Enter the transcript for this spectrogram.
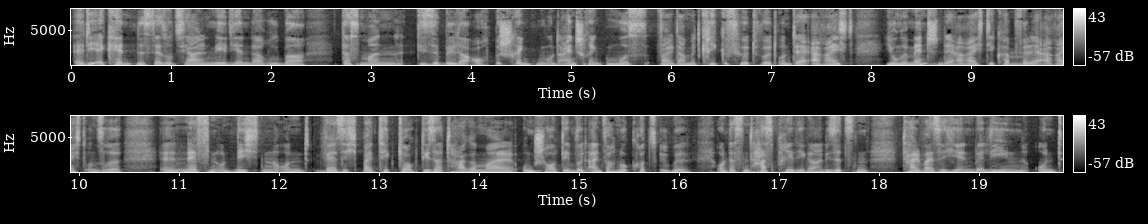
äh, die Erkenntnis der sozialen Medien darüber, dass man diese Bilder auch beschränken und einschränken muss, weil damit Krieg geführt wird und der erreicht junge Menschen, der erreicht die Köpfe, mhm. der erreicht unsere äh, Neffen und Nichten und wer sich bei TikTok dieser Tage mal umschaut, dem wird einfach nur kotzübel. Und das sind Hassprediger, die sitzen teilweise hier in Berlin und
